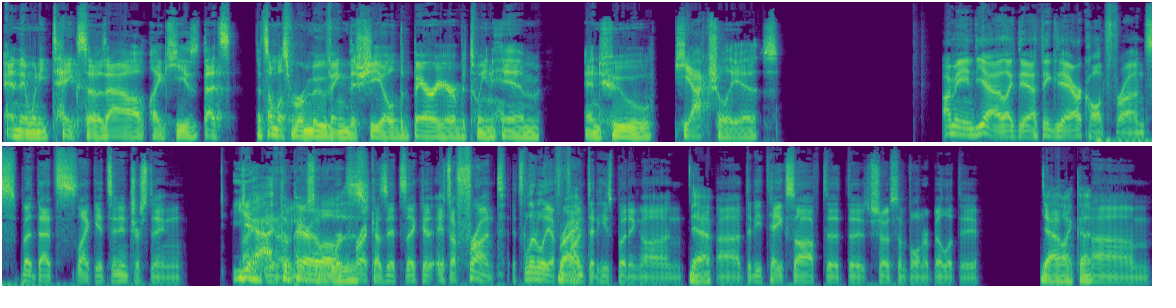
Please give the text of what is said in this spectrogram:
and then when he takes those out, like he's that's that's almost removing the shield, the barrier between him and who he actually is. I mean, yeah, like they, I think they are called fronts, but that's like it's an interesting Yeah, the parallel is because it's like a, it's a front. It's literally a Right. front that he's putting on. Yeah. Uh, that he takes off to to show some vulnerability. yeah, I like that. Um,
